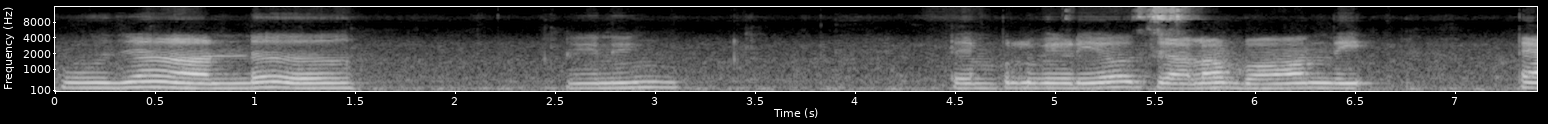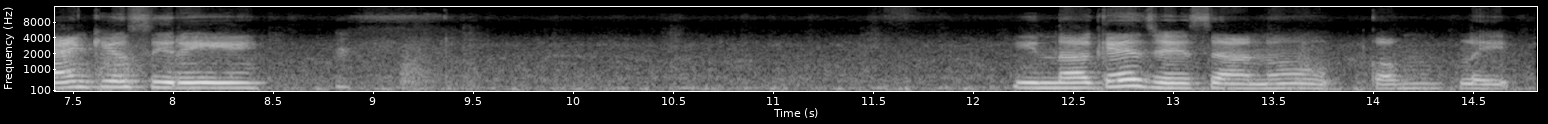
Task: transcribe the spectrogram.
Puja and cleaning temple video చాలా బాగుంది. Thank you Siri. ఇందాకే చేశాను కంప్లీట్.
